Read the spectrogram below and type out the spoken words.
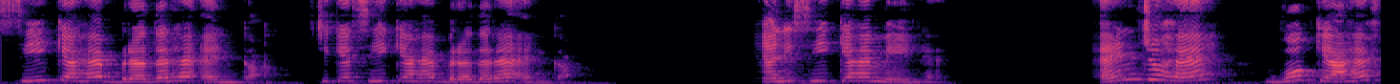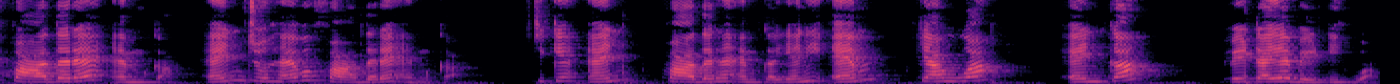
C क्या है? ब्रदर है एन का। ठीक है? सी क्या है? ब्रदर है एन का। यानी सी क्या है? मेल है। एन जो है, वो क्या है? फादर है एम का। एन जो है, वो फादर है एम का। ठीक है? एन फादर है एम का। यानी एम क्या हुआ? एन का बेटा या बेटी हुआ।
